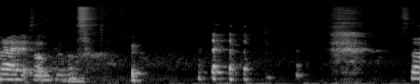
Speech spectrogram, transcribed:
det er helt sant, Jonas. Så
